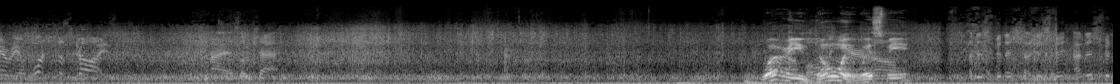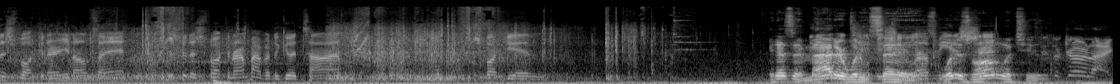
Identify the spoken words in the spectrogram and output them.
area. Watch the skies. Alright, so chat. What are you Over doing, here, Wispy? um, I just finished. I just. Fi- I just finished fucking her. You know what I'm saying? I Just finished fucking her. I'm having a good time. Just fucking. It doesn't matter what he Told me she says. loved me What and is shit. wrong with you? is the Gulag.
